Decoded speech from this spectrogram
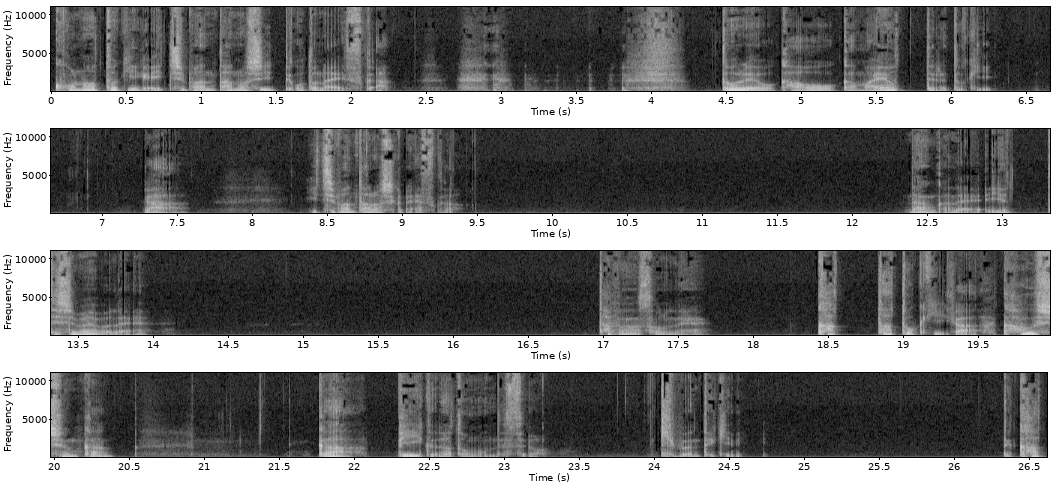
この時が一番楽しいってことないですか？どれを買おうか迷ってる時が一番楽しくないですか？なんかね、言ってしまえばね、多分そのね、買った時が、買う瞬間がピークだと思うんですよ。気分的に。で、買っ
